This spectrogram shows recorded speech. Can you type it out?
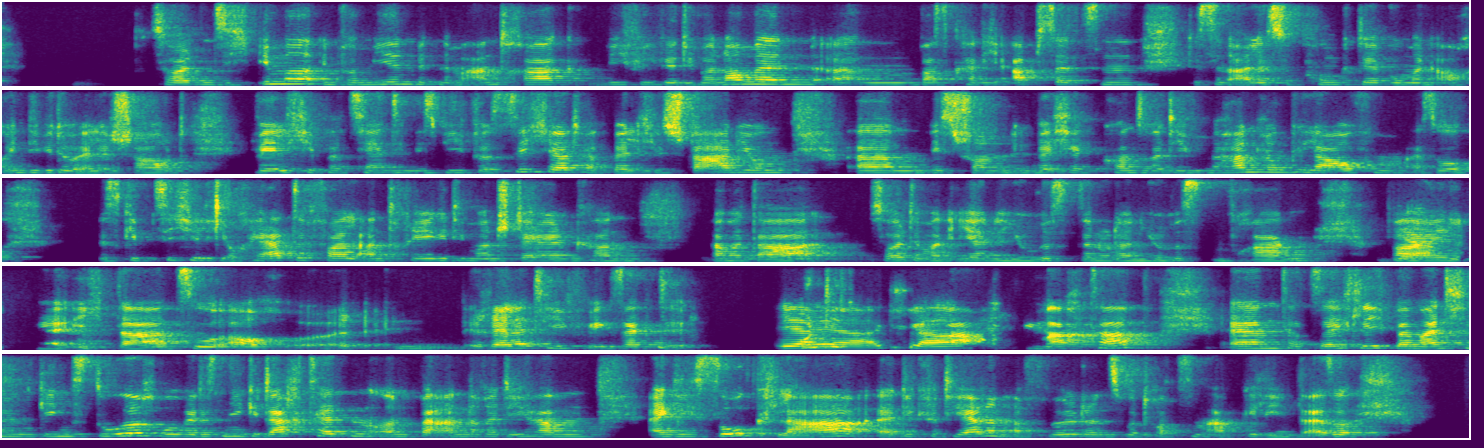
sollten sich immer informieren mit einem Antrag, wie viel wird übernommen, ähm, was kann ich absetzen. Das sind alles so Punkte, wo man auch individuell schaut, welche Patientin ist wie versichert, hat welches Stadium, ähm, ist schon in welcher konservativen Behandlung gelaufen. Also es gibt sicherlich auch Härtefallanträge, die man stellen kann, aber da sollte man eher eine Juristin oder einen Juristen fragen, weil ja. ich dazu auch äh, relativ, wie gesagt, ja, ja, klar. gemacht habe. Ähm, tatsächlich, bei manchen ging es durch, wo wir das nie gedacht hätten und bei anderen, die haben eigentlich so klar äh, die Kriterien erfüllt und es wird trotzdem abgelehnt. Also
